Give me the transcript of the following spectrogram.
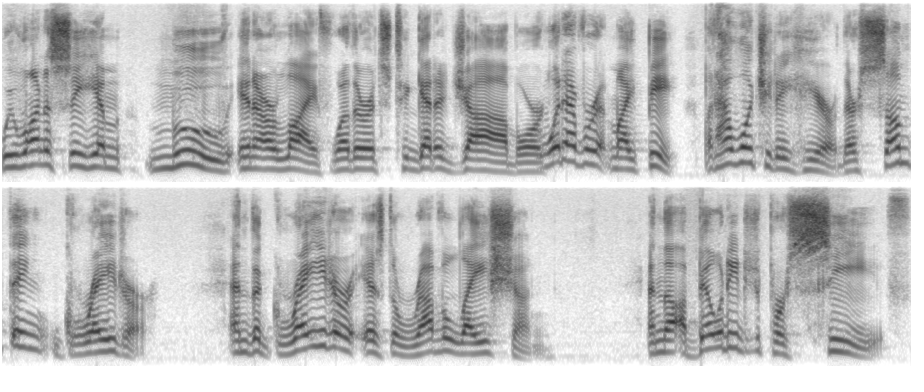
We want to see Him move in our life, whether it's to get a job or whatever it might be. But I want you to hear there's something greater. And the greater is the revelation and the ability to perceive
